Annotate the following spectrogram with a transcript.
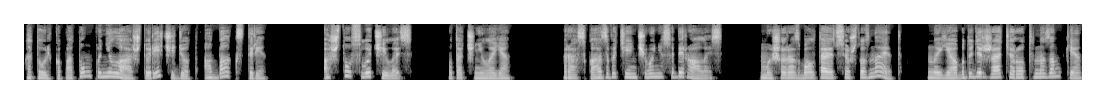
а только потом поняла, что речь идет о Бакстере. «А что случилось?» — уточнила я. Рассказывать я ничего не собиралась. Мышь разболтает все, что знает, но я буду держать рот на замке.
